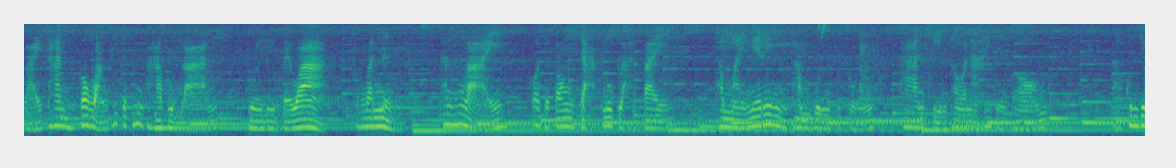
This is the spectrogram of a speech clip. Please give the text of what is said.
หลายท่านก็หวังที่จะพึ่งพาบุตรหลาน โดยลืมไปว่าสักวันหนึ่ง ท่านทั้งหลายก็จะต้องจากลูกหลานไปทำไมไม่เร่งทำบุญกุศลทานศีลภาวนาให้ถึงพร้อม คุณโย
